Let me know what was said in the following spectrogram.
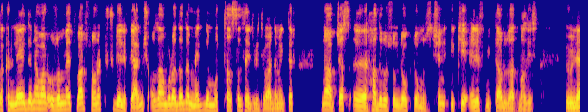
Bakın L'de ne var? Uzun met var. Sonra küçük elif gelmiş. O zaman burada da medde muttasıl tecvidi var demektir. Ne yapacağız? E, hadır usulde okuduğumuz için iki elif miktarı uzatmalıyız. Üle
